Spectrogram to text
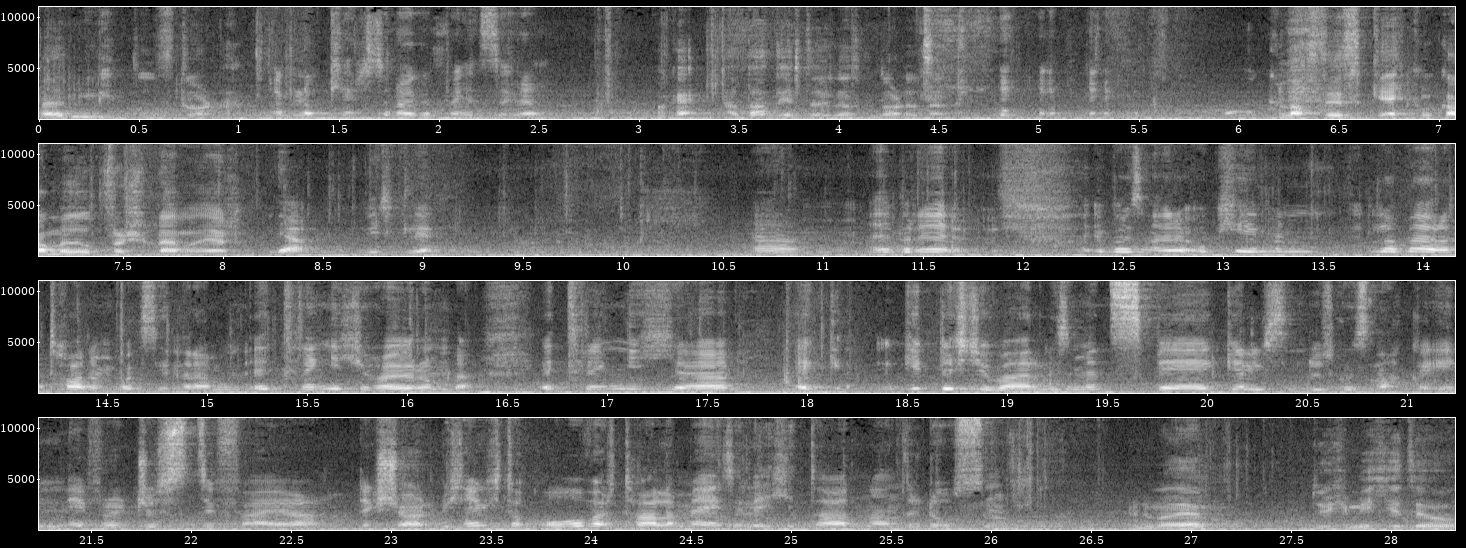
Det er middels dårlig. Jeg blokker så lager på Instagram. Ok, ja, da driter du ganske dårlig selv. Klassisk ekkokammeroppførsel der man gjør. Ja, virkelig. Um, jeg bare, jeg bare sånn her, Ok, men la være å ta den vaksinen. Men jeg trenger ikke høre om det. Jeg trenger ikke Jeg gidder ikke å være liksom en spegel som du skal snakke inn i for å justifye deg sjøl. Du trenger ikke til å overtale meg til å ikke ta den andre dosen. Vil du Mariel? Du kommer ikke til å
